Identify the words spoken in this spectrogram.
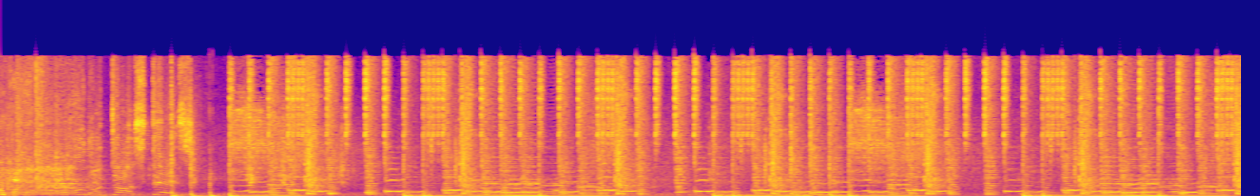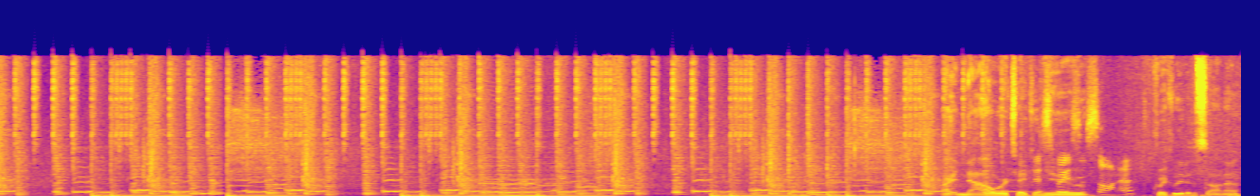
Okay. Uno, dos, tres. All right, now we're taking This way you is the sauna. quickly to the sauna,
